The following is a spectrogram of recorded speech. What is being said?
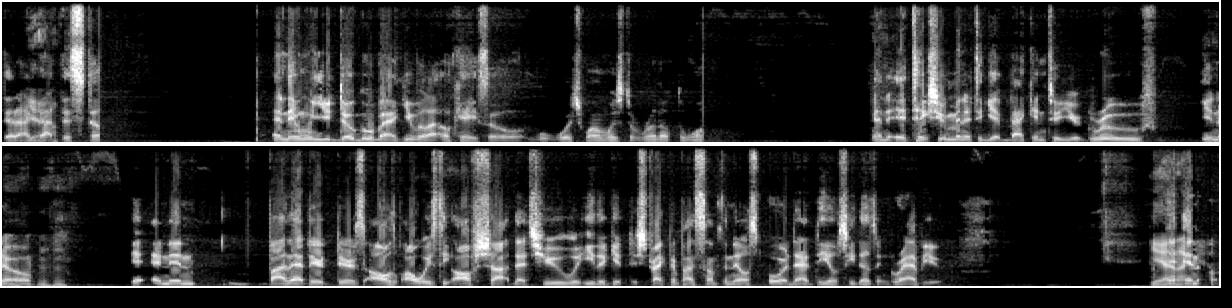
that i yeah. got this stuff. And then when you do go back you be like okay so which one was to run up the one and it takes you a minute to get back into your groove, you mm-hmm, know, mm-hmm. and then by that there, there's always the off shot that you will either get distracted by something else or that DLC doesn't grab you. Yeah, and, and, and,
